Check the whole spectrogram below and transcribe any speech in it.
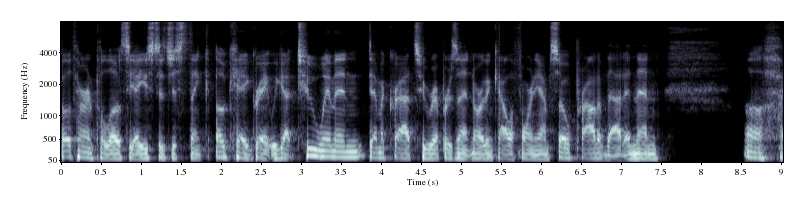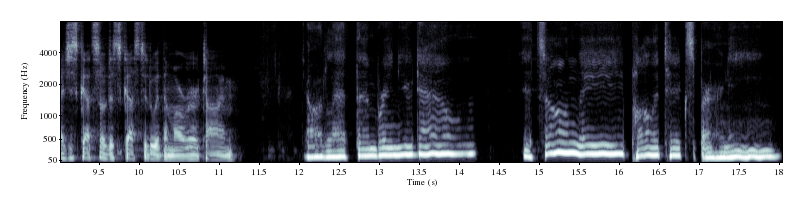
Both her and Pelosi, I used to just think, okay, great. We got two women Democrats who represent Northern California. I'm so proud of that. And then, oh, I just got so disgusted with them over time. Don't let them bring you down. It's only politics burning.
